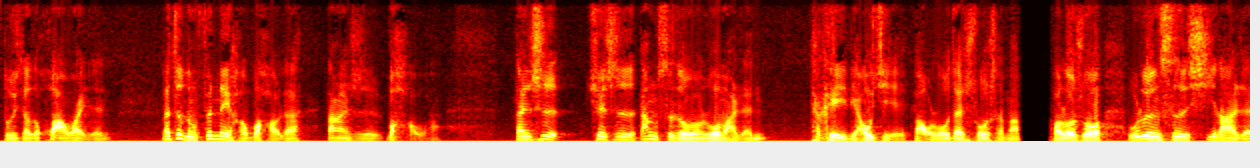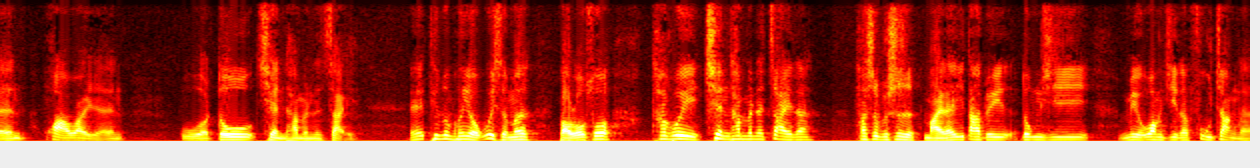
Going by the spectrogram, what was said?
都是叫做化外人。那这种分类好不好呢？当然是不好啊。但是却是当时的罗马人，他可以了解保罗在说什么。保罗说：“无论是希腊人、化外人，我都欠他们的债。”哎，听众朋友，为什么保罗说他会欠他们的债呢？他是不是买了一大堆东西没有忘记了付账呢？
